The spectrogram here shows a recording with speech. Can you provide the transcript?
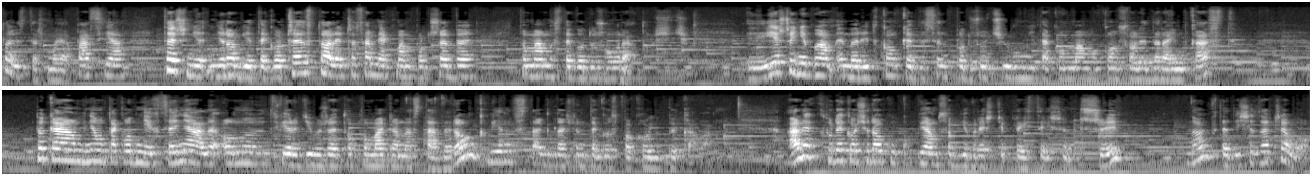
To jest też moja pasja. Też nie, nie robię tego często, ale czasami jak mam potrzebę, to mam z tego dużą radość. Y, Jeszcze nie byłam emerytką, kiedy syn podrzucił mi taką małą konsolę Dreamcast. Pykałam w nią tak od niechcenia, ale on twierdził, że to pomaga na stawy rąk, więc tak dla świętego spokoju pykałam. Ale któregoś roku kupiłam sobie wreszcie PlayStation 3, no i wtedy się zaczęło.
